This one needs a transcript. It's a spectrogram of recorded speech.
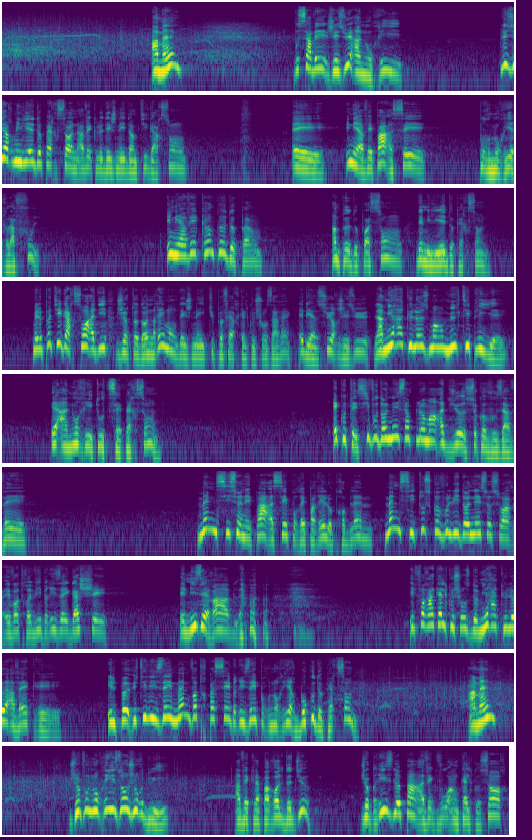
Amen. Vous savez, Jésus a nourri plusieurs milliers de personnes avec le déjeuner d'un petit garçon. Et il n'y avait pas assez pour nourrir la foule. Il n'y avait qu'un peu de pain, un peu de poisson, des milliers de personnes. Mais le petit garçon a dit Je te donnerai mon déjeuner, tu peux faire quelque chose avec. Et bien sûr, Jésus l'a miraculeusement multiplié et a nourri toutes ces personnes. Écoutez, si vous donnez simplement à Dieu ce que vous avez, même si ce n'est pas assez pour réparer le problème, même si tout ce que vous lui donnez ce soir est votre vie brisée, gâchée et misérable, il fera quelque chose de miraculeux avec et il peut utiliser même votre passé brisé pour nourrir beaucoup de personnes. Amen. Je vous nourris aujourd'hui avec la parole de Dieu. Je brise le pain avec vous en quelque sorte.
